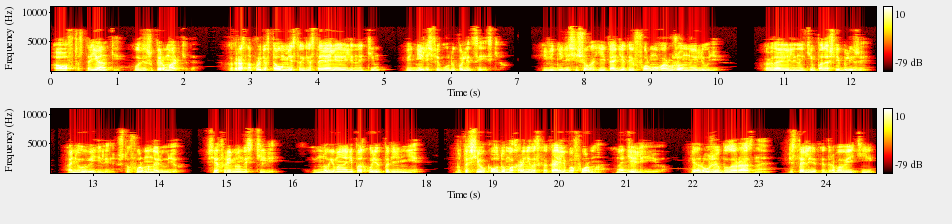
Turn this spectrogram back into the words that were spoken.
А у автостоянки, возле супермаркета, как раз напротив того места, где стояли Эйлин и Тим, виднелись фигуры полицейских. И виднелись еще какие-то одетые в форму вооруженные люди. Когда Эйлин и Тим подошли ближе, они увидели, что форма на людях всех времен и стилей, и многим она не подходит по длине, будто все, у кого дома хранилась какая-либо форма, надели ее. И оружие было разное. Пистолеты, дробовики,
